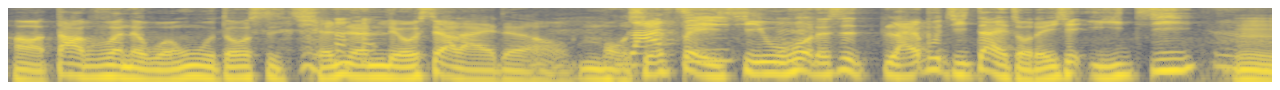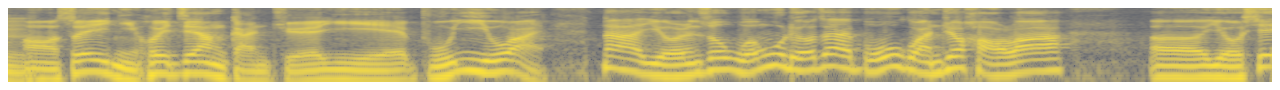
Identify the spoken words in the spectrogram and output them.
啊，大部分的文物都是前人留下来的 哦，某些废弃物或者是来不及带走的一些遗迹，嗯啊，所以你会这样感觉也不意外。那有人说文物留在博物馆就好啦。呃，有些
